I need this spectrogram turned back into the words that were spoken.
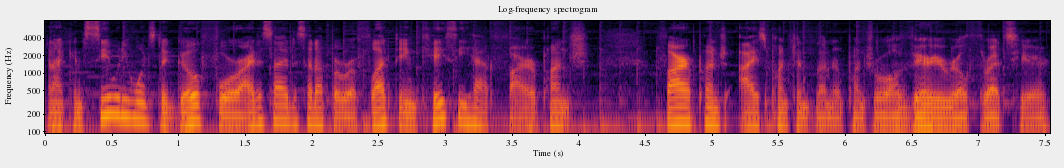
And I can see what he wants to go for. I decided to set up a Reflect in case he had Fire Punch. Fire Punch, Ice Punch, and Thunder Punch were all very real threats here.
